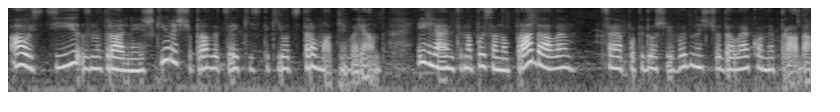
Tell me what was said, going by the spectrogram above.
А ось ці з натуральної шкіри, щоправда, це якийсь такий от староматний варіант. І гляньте, написано Прада, але це по підошві видно, що далеко не Прада.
